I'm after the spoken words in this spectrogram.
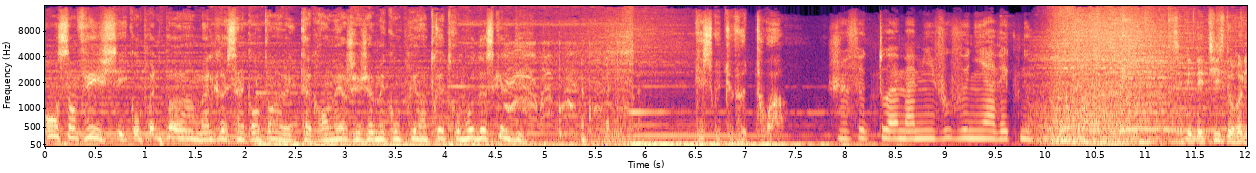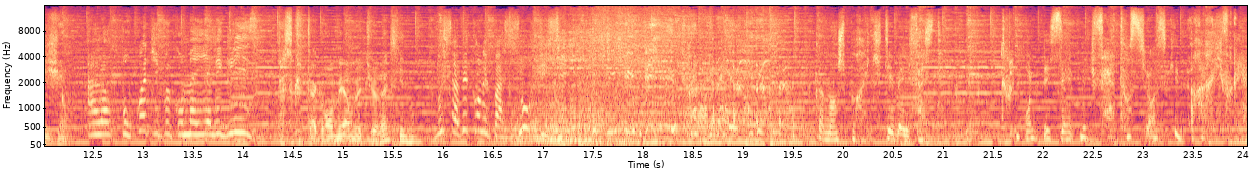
On s'en fiche s'ils comprennent pas. Malgré 50 ans avec ta grand-mère, j'ai jamais compris un traître mot de ce qu'elle dit. Qu'est-ce que tu veux toi? Je veux que toi et mamie vous veniez avec nous. C'est des bêtises de religion. Alors pourquoi tu veux qu'on aille à l'église Parce que ta grand-mère me tuerait sinon. Vous savez qu'on n'est pas sourds ici Comment je pourrais quitter Belfast Tout le monde les aime, mais fais attention à ce qui leur arrive rien.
